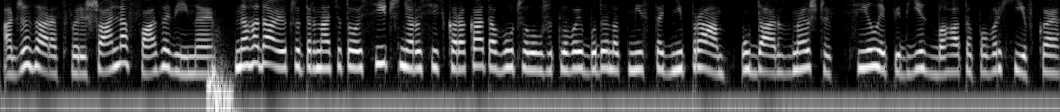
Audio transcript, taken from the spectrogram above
адже зараз вирішальна фаза війни. Нагадаю, 14 січня російська ракета влучила у житловий будинок міста Дніпра. Удар знищив цілий під'їзд багатоповерхівки.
